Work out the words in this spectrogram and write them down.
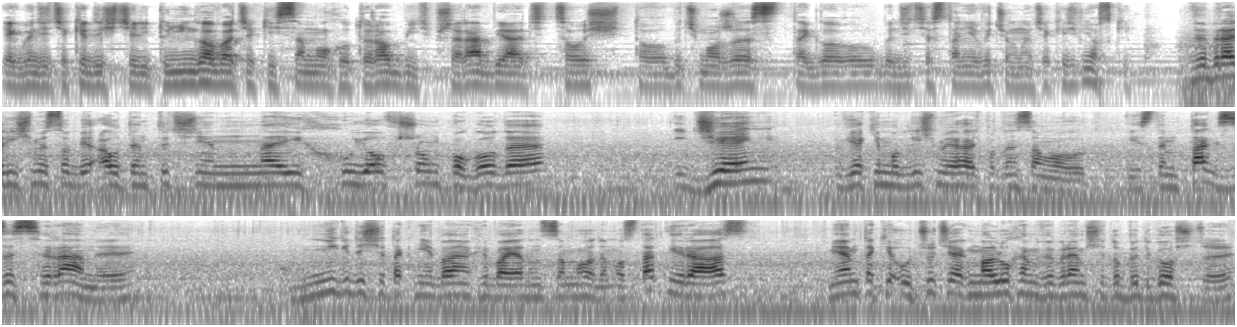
Jak będziecie kiedyś chcieli tuningować jakiś samochód, robić, przerabiać coś, to być może z tego będziecie w stanie wyciągnąć jakieś wnioski. Wybraliśmy sobie autentycznie najchujowszą pogodę i dzień, w jakim mogliśmy jechać po ten samochód. Jestem tak zesrany. Nigdy się tak nie bałem chyba jadąc samochodem. Ostatni raz miałem takie uczucie, jak maluchem wybrałem się do Bydgoszczy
